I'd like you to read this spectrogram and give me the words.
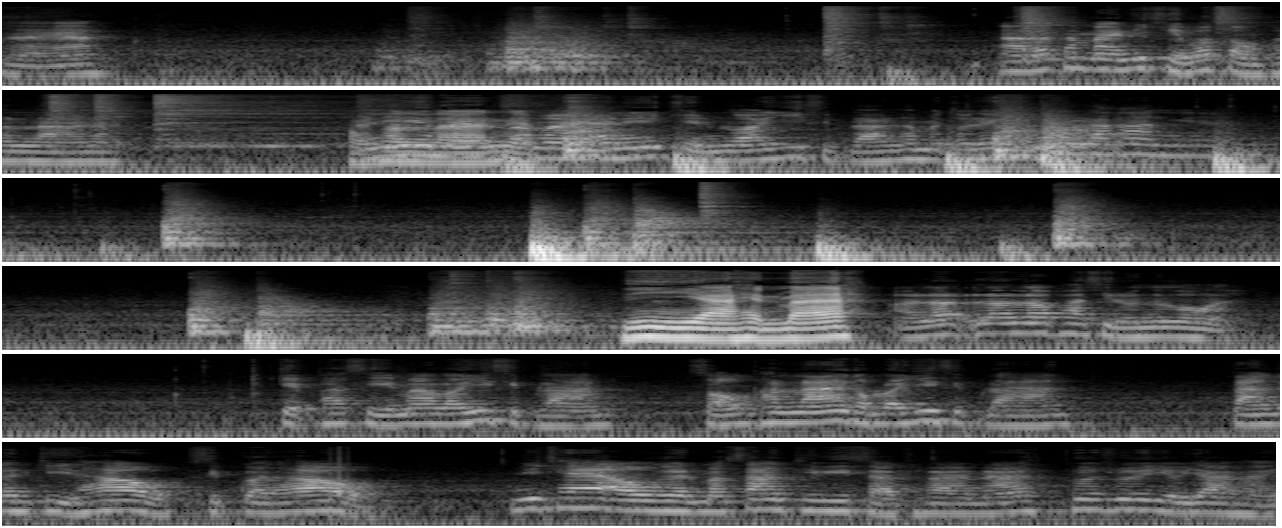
ไหนอะอะแล้วทำไมนี่เขียนว่าสองพันล้านอะสองอันพันนี้ทำไมล้านเนี่ยทำไมอันนี้เขียนร้อยยี่สิบล้านทำไมตัวเลขคนละอันไง นี่ไงเห็นไหมอ่าแล้วแล้วแล้วภาษีรณรงค์อะ เก็บภาษีมา 120 ล้าน 2,000 ล้านกับ 120 ล้าน ต่างกันกี่เท่า 10 กว่าเท่า นี่แค่เอาเงินมาสร้างทีวีสาธารณะเพื่อช่วยเยียวยาหาย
